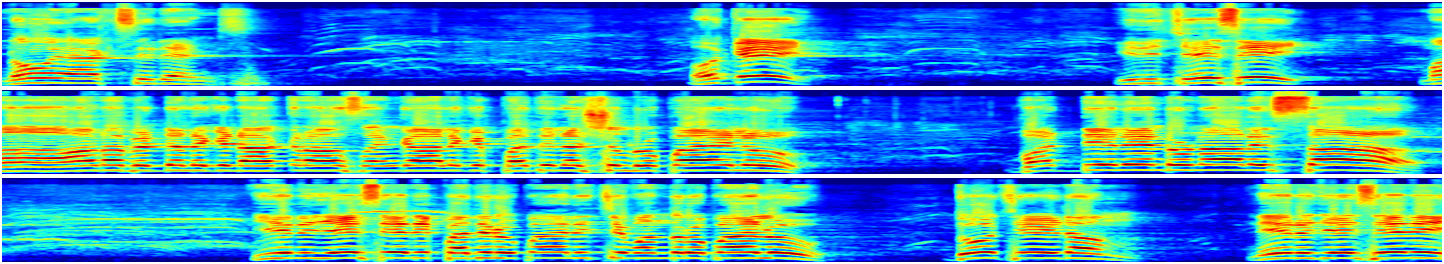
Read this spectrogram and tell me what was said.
No accidents. ఓకే. ఇది చేసి మా ఆడబిడ్డలకి డాక్రా సంఘాలకి పది లక్షల రూపాయలు. వడ్డీ లేని రుణాలు ఇస్తా. ఈయన చేసేది పది రూపాయలు ఇచ్చి వంద రూపాయలు దోచేయడం. నేను చేసేది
